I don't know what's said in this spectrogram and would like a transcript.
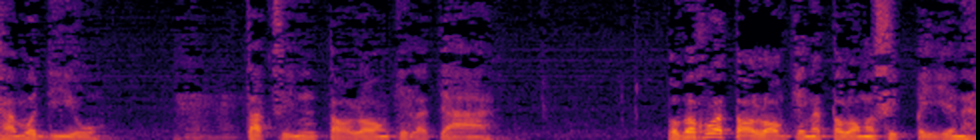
คำว่าดีลทักษิณต่อรองเจรจา ผมว่าเขาก็ต่อรองเก่งนะต่อรองมาสิบปีนะ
